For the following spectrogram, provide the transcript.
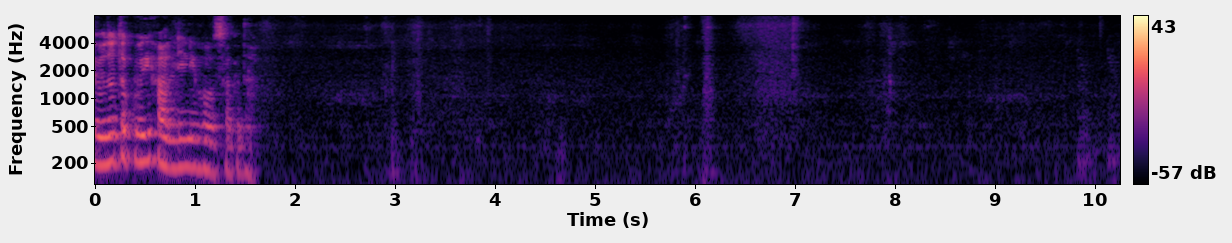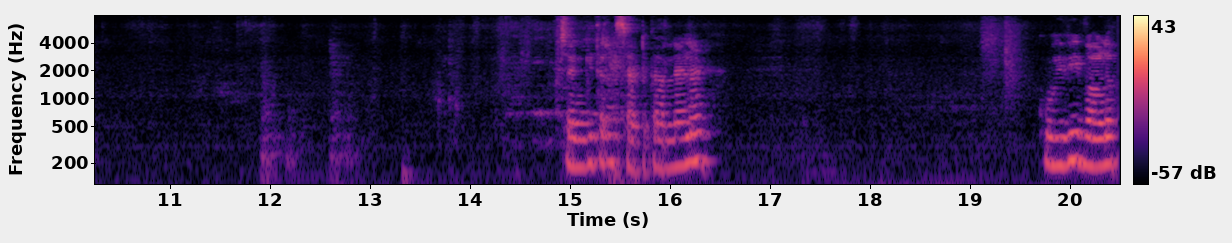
ਤੇ ਉਹਦਾ ਤਾਂ ਕੋਈ ਹੱਲ ਹੀ ਨਹੀਂ ਹੋ ਸਕਦਾ। ਚੰਗੀ ਤਰ੍ਹਾਂ ਸੈੱਟ ਕਰ ਲੈਣਾ ਕੋਈ ਵੀ ਵਲ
